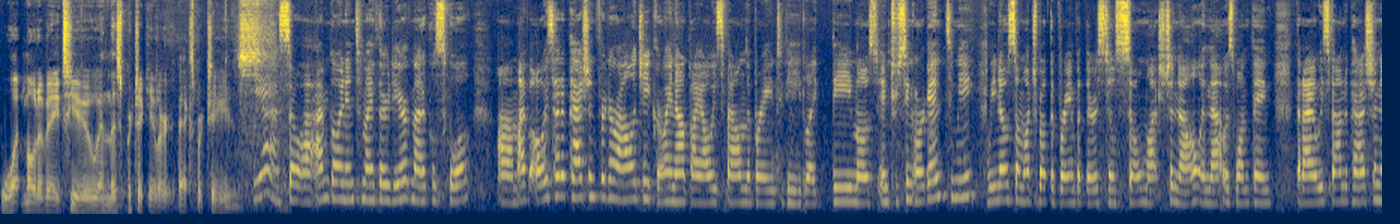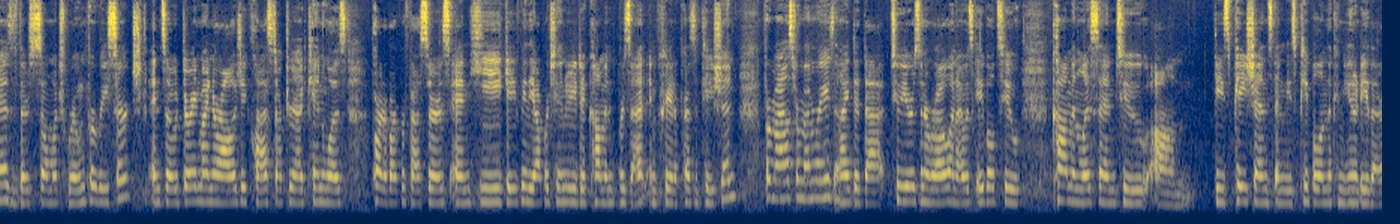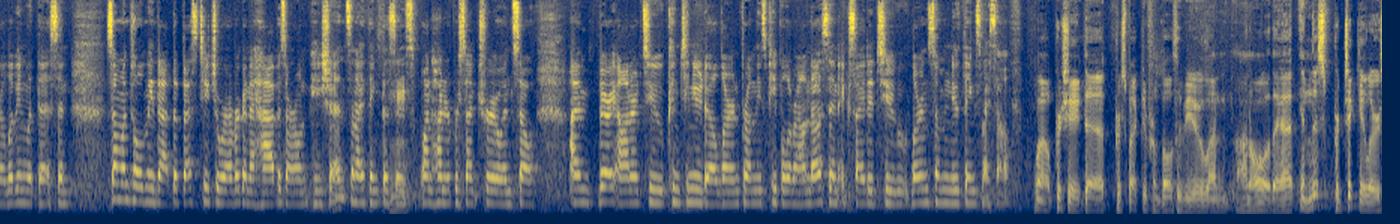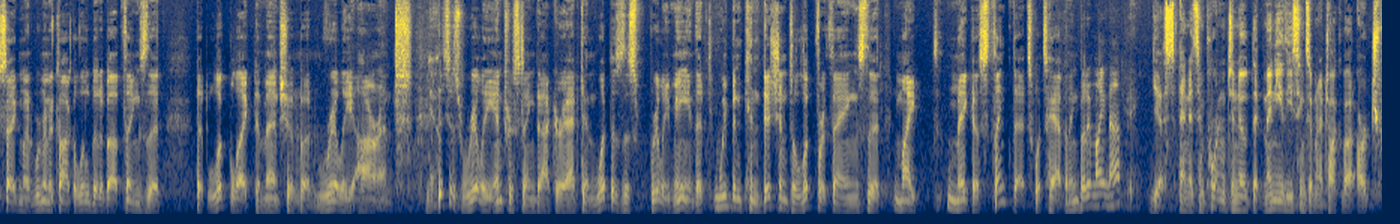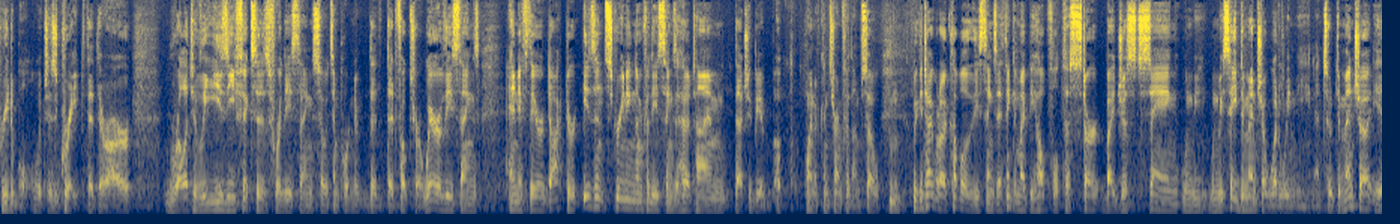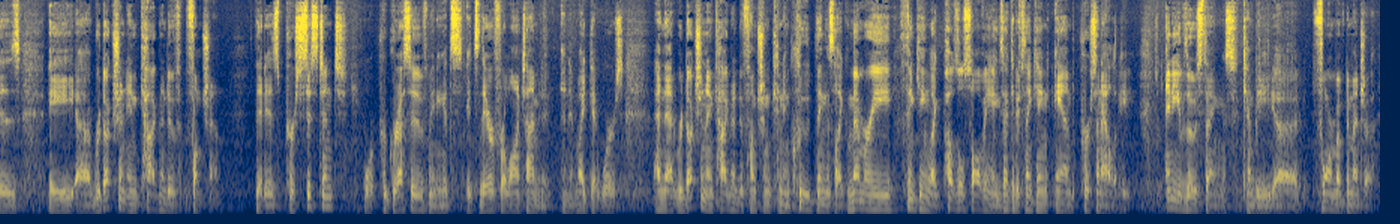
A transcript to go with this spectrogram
what motivates you in this particular expertise? Yeah, so uh, I'm going into my third year of medical school. Um, I've always had a passion for neurology. Growing up, I always found the brain to be like the most interesting organ to me. We know so much about the brain, but there is still so much to know, and that was one thing that I always found a passion is there's so much room for research. And so during my neurology class, Dr. Atkin was part of our professors, and he gave me the opportunity to come and present and create a presentation for Miles for Memories, and I did that two years in a row, and I was able to come and listen to um, these patients and these people in the community that are living with this. And someone told me that the best teacher we're ever going to have is our own patients. And I think this mm-hmm. is 100% true. And so I'm very honored to continue to learn from these people around us and excited to learn some new things myself. Well, appreciate that perspective from both of you on, on all of that. In this particular segment, we're going to talk a little bit about things that that look like dementia mm-hmm. but really aren't. Yeah. This is really interesting, Dr. Atkin. What does this really mean? That we've been conditioned to look for things that might make us think that's what's happening, but it might not be. Yes, and it's important to note that many of these things I'm going to talk about are treatable, which is great, that there are relatively easy fixes for these things. So it's important that, that folks are aware of these things. And if their doctor isn't screening them for these things ahead of time, that should be a, a point of concern for them. So hmm. we can talk about a couple of these things. I think it might be helpful to start by just saying when we when we say dementia, what do we mean? And so dementia is a uh, reduction in cognitive function that is persistent or progressive, meaning it's it's there for a long time and it, and it might get worse. And that reduction in cognitive function can include things like memory, thinking like puzzle solving, executive thinking, and personality. So any of those things can be a form of dementia.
